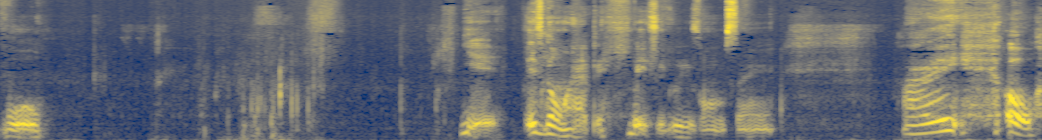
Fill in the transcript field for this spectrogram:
Well, yeah, it's gonna happen. Basically, is what I'm saying. All right. Oh,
